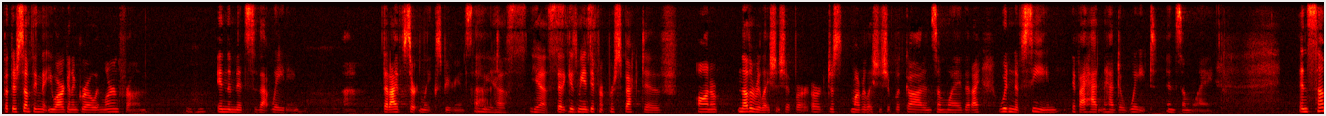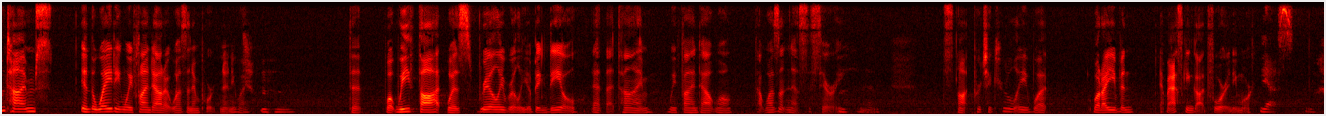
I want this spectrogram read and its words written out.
but there's something that you are going to grow and learn from in the midst of that waiting uh, that I've certainly experienced that Oh, yes. Yes. that it gives me a different perspective on a, another relationship or, or just my relationship with God in some way that I wouldn't have seen if I hadn't had to wait in some way. And sometimes in the waiting, we find out it wasn't important anyway. Mm-hmm. That what we thought was really, really a big deal at that time, we find out, well, that wasn't necessary. And it's not particularly what what I even am asking God for anymore. Yes.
